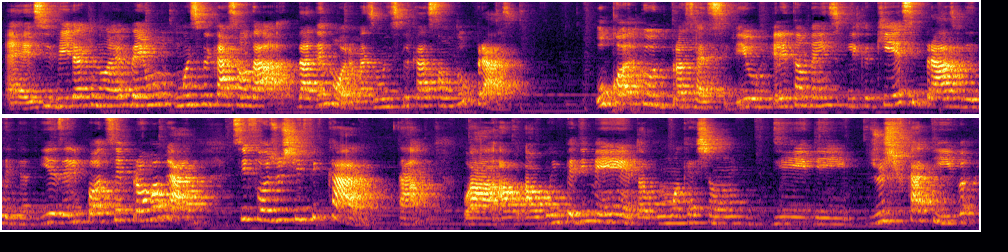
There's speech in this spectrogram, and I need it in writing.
É, esse vídeo aqui não é bem uma explicação da, da demora, mas uma explicação do prazo. O Código do Processo Civil, ele também explica que esse prazo de 30 dias, ele pode ser prorrogado se for justificado, tá? Algum impedimento, alguma questão de, de justificativa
